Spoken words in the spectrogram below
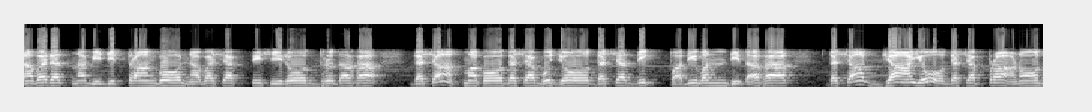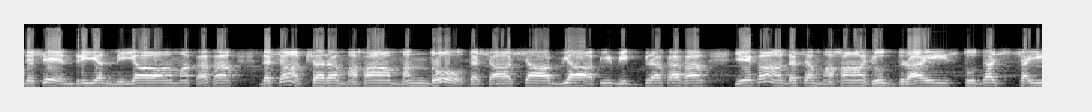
नवरत्नविचित्राङ्गो नवशक्तिशिरोद्धृतः दशात्मको दशभुजो दशदिक्पदिवन्दितः दशाध्यायो दशप्राणो दशेन्द्रियनियामकः दशाक्षरमहामन्द्रो दशाशाव्यापि विग्रहः एकादशमहारुद्रैस्तु दशैकादशाक्षरः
